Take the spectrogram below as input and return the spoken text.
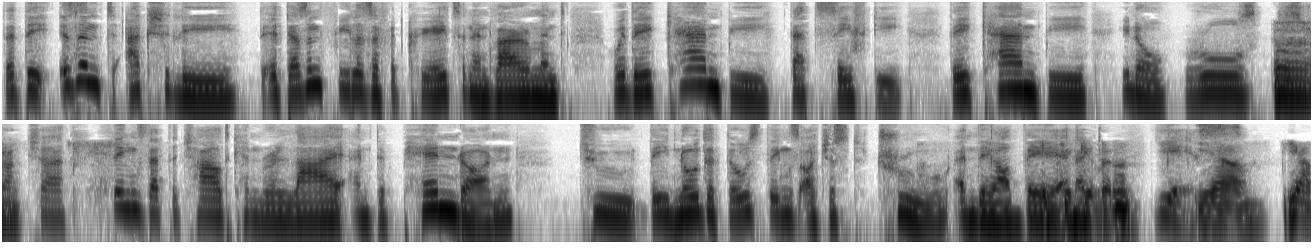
that there isn't actually, it doesn't feel as if it creates an environment where they can be that safety. They can be, you know, rules, structure, things that the child can rely and depend on to, they know that those things are just true and they are there. It's a and I- given. yes. Yeah, yeah.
